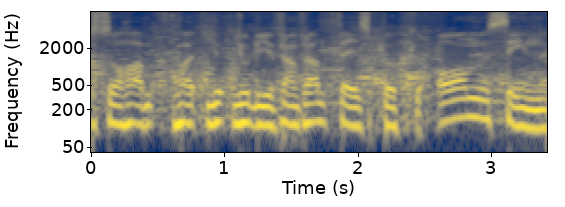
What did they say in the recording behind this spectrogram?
så har, har, gjorde ju framförallt Facebook om sin,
